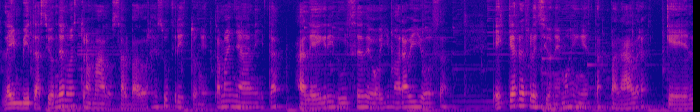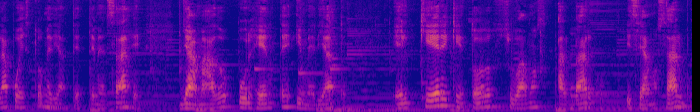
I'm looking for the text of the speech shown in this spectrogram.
La invitación de nuestro amado Salvador Jesucristo en esta mañanita alegre y dulce de hoy y maravillosa es que reflexionemos en estas palabras Él ha puesto mediante este mensaje llamado urgente inmediato. Él quiere que todos subamos al barco y seamos salvos,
